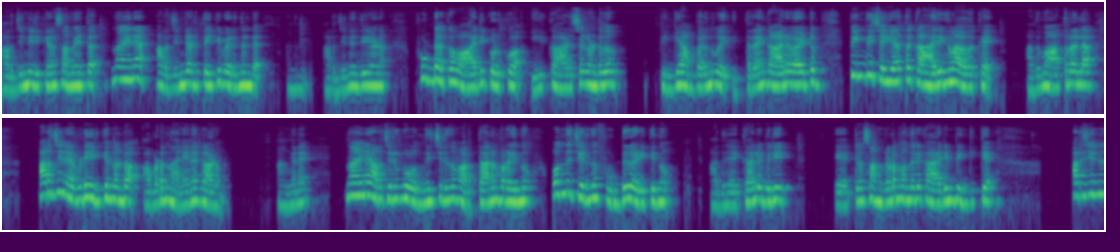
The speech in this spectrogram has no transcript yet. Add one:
അർജുൻ ഇരിക്കുന്ന സമയത്ത് നയന അർജുന്റെ അടുത്തേക്ക് വരുന്നുണ്ട്. അർജുൻ എന്ത് ചെയ്യണം? ഫുഡൊക്കെ വാരി കൊടുക്കുക ഈ കാഴ്ച കണ്ടതും പിങ്കി അമ്പരന്ന് പോയി. ഇത്രയും കാലമായിട്ടും പിങ്ക് ചെയ്യാത്ത കാര്യങ്ങൾ അതൊക്കെ. അത് മാത്രമല്ല അർജുൻ എവിടെ ഇരിക്കുന്നുണ്ടോ അവിടെ നയന കാണും. അങ്ങനെ നയന അർജുനും കൂടെ ഒന്നിച്ചിരുന്ന് വർത്താനം പറയുന്നു ഒന്നിച്ചിരുന്ന് ഫുഡ് കഴിക്കുന്നു. അതിനേക്കാൾ ഉപരി ഏറ്റവും സങ്കടം വന്നൊരു കാര്യം പിങ്കിക്ക്. അർജുന്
